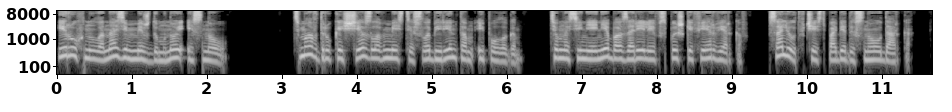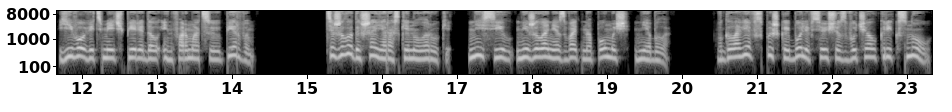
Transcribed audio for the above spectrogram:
и рухнуло на земь между мной и Сноу. Тьма вдруг исчезла вместе с лабиринтом и пологом. Темно-синее небо озарили вспышки фейерверков. Салют в честь победы Сноу Дарка. Его ведь меч передал информацию первым. Тяжело дыша, я раскинула руки. Ни сил, ни желания звать на помощь не было. В голове вспышкой боли все еще звучал крик Сноу,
